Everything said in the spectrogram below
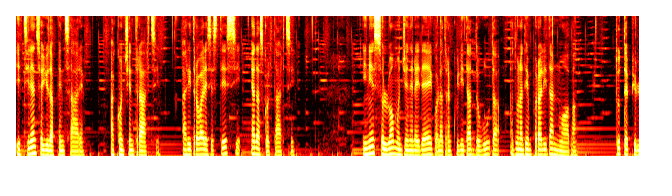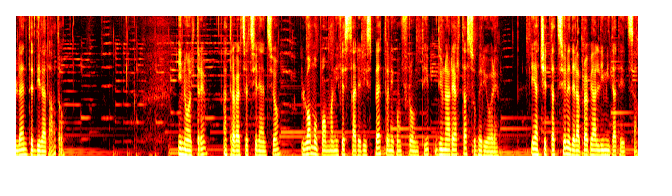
Il silenzio aiuta a pensare, a concentrarsi, a ritrovare se stessi e ad ascoltarsi. In esso l'uomo genera idee con la tranquillità dovuta ad una temporalità nuova, tutto è più lento e dilatato. Inoltre, attraverso il silenzio, l'uomo può manifestare rispetto nei confronti di una realtà superiore e accettazione della propria limitatezza.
